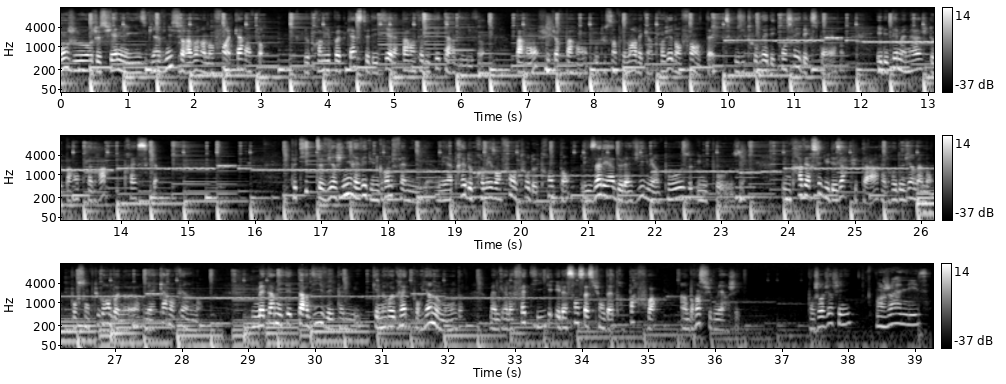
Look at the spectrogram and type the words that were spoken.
Bonjour, je suis Anne-Lise, bienvenue sur Avoir un enfant à 40 ans, le premier podcast dédié à la parentalité tardive. Parents, futurs parents ou tout simplement avec un projet d'enfant en tête, vous y trouverez des conseils d'experts et des témoignages de parents quadras, presque. Petite, Virginie rêvait d'une grande famille, mais après de premiers enfants autour de 30 ans, les aléas de la vie lui imposent une pause. Une traversée du désert plus tard, elle redevient maman, pour son plus grand bonheur, mais à 41 ans. Une maternité tardive et épanouie, qu'elle ne regrette pour rien au monde, malgré la fatigue et la sensation d'être parfois un brin submergé. Bonjour Virginie. Bonjour Annelise.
